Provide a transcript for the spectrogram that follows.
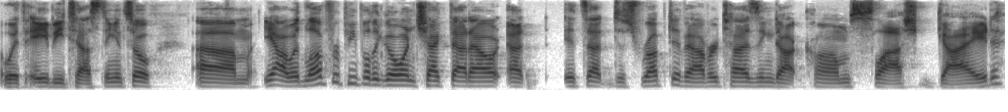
with A/B testing. And so um, yeah, I would love for people to go and check that out. At it's at disruptiveadvertising.com/guide,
